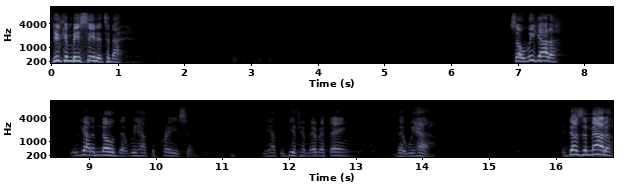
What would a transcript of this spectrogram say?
you can be seated tonight. So we gotta we gotta know that we have to praise him. We have to give him everything that we have. It doesn't matter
